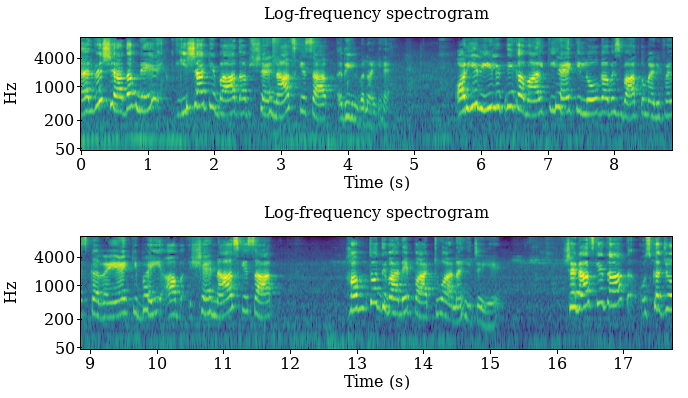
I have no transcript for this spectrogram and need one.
एलविश यादव ने ईशा के बाद अब शहनाज के साथ रील बनाई है। और ये रील इतनी कमाल की है कि लोग अब इस बात को मैनिफेस्ट कर रहे हैं कि भाई, अब शहनाज के साथ हम तो दीवाने पार्ट टू आना ही चाहिए। शहनाज के साथ उसका जो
